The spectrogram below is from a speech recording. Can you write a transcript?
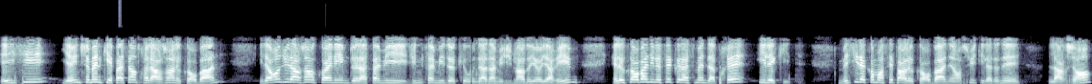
Et ici, il y a une semaine qui est passée entre l'argent et le Korban. Il a rendu l'argent au Kohanim de la famille, d'une famille de Keuna, d'un Mishmar de Yoyariv. Et le Korban, il le fait que la semaine d'après, il les quitte. Mais s'il a commencé par le Korban et ensuite il a donné l'argent,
